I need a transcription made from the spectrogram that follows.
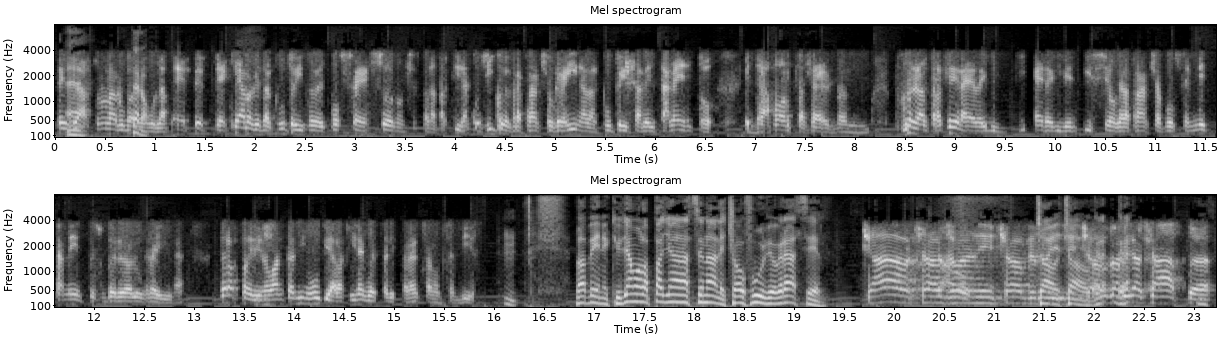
Esatto, eh, non ha rubato però... nulla. È, è, chiaro che dal punto di vista del possesso non c'è stata partita, così come tra Francia e Ucraina dal punto di vista del talento e della forza, cioè, pure l'altra sera era, era, evidentissimo che la Francia fosse nettamente superiore all'Ucraina, però poi nei 90 minuti alla fine questa differenza non si è vista. Mm. Va bene, chiudiamo la pagina nazionale. Ciao Fulvio, grazie. Ciao, ciao Giovanni, ciao Ciao, ciao. ciao. Gra- la chat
